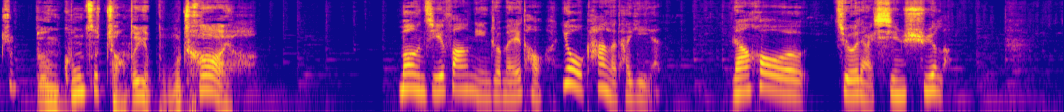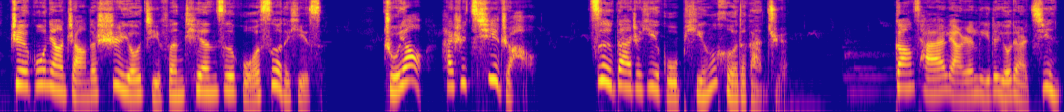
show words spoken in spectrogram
这本公子长得也不差呀。孟吉芳拧着眉头又看了他一眼，然后就有点心虚了。这姑娘长得是有几分天姿国色的意思。主要还是气质好，自带着一股平和的感觉。刚才两人离得有点近，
